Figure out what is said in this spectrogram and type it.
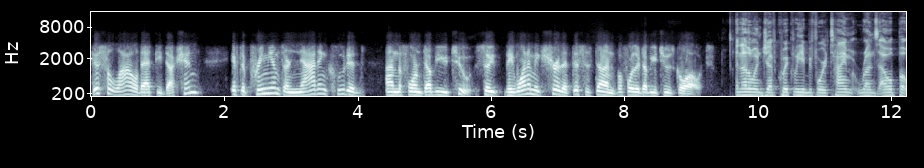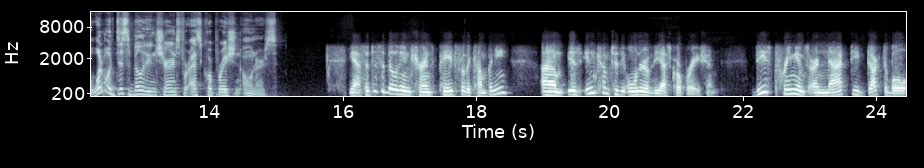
disallow that deduction if the premiums are not included on the form W 2. So they want to make sure that this is done before their W 2s go out. Another one, Jeff, quickly here before time runs out. But what about disability insurance for S corporation owners? Yeah, so disability insurance paid for the company um, is income to the owner of the S corporation. These premiums are not deductible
